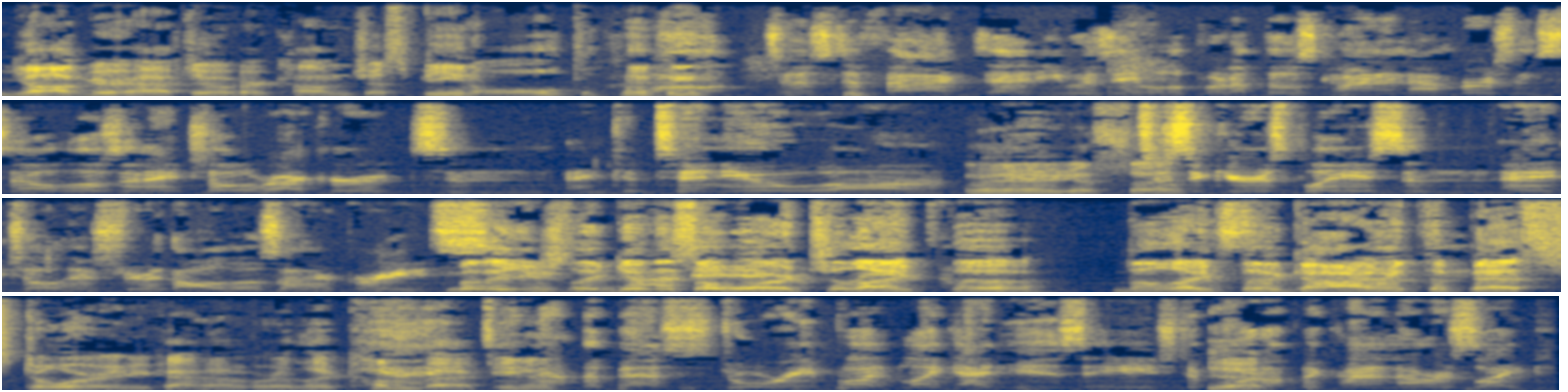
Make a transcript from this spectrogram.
Jagr have to overcome? Just being old. well, just the fact that he was able to put up those kind of numbers and sell those NHL records and, and continue uh, yeah, I guess so. to secure his place in NHL history with all those other greats. But they usually give Uh, this it's award to like the the like the guy with the best story, kind of, or the comeback. yeah, he You didn't know, have the best story, but like at his age to Yeah. put up the kind of numbers like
